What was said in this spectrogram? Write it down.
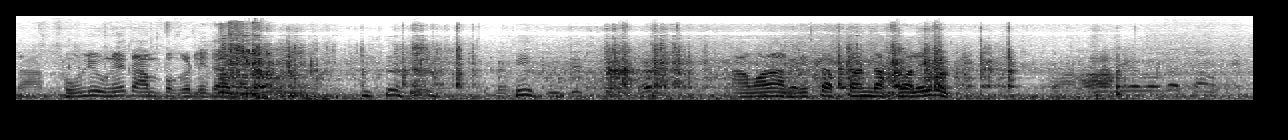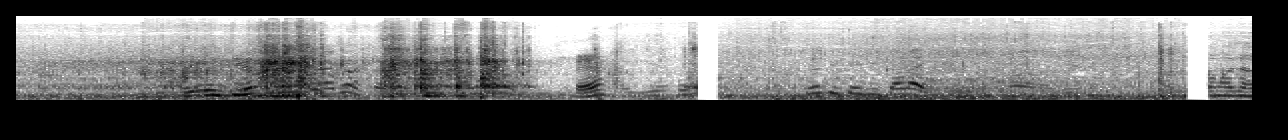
दाखवली नाही ताम पकडली तर आम्हाला. आम्हाला आणली टप्पान दाखवायला बघ काय? माझ्या.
